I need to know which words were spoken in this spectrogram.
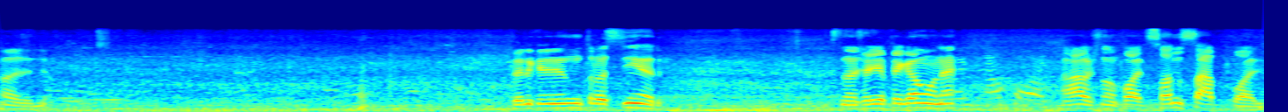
Olha ali. Pena que ele não trouxe dinheiro. Senão já ia pegar um, né? Hoje não pode. Ah, hoje não pode, só no sábado pode.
